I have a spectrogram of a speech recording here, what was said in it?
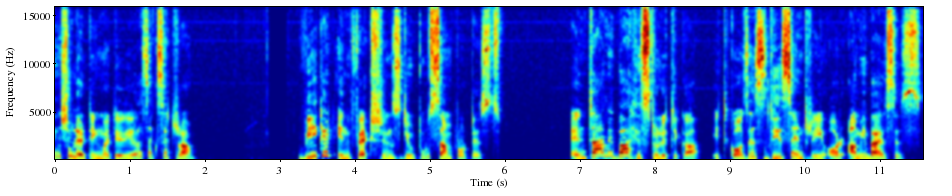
insulating materials etc. We get infections due to some protists. Entamoeba histolytica, it causes dysentery or amoebiasis.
